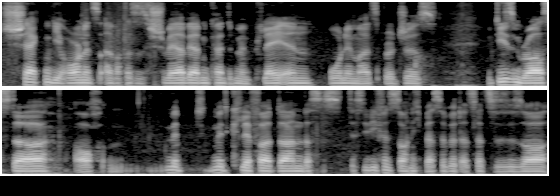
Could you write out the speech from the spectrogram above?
checken die Hornets einfach, dass es schwer werden könnte mit dem Play-In ohne Miles Bridges. Mit diesem Roster, auch mit, mit Clifford dann, dass, es, dass die Defense doch nicht besser wird als letzte Saison.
